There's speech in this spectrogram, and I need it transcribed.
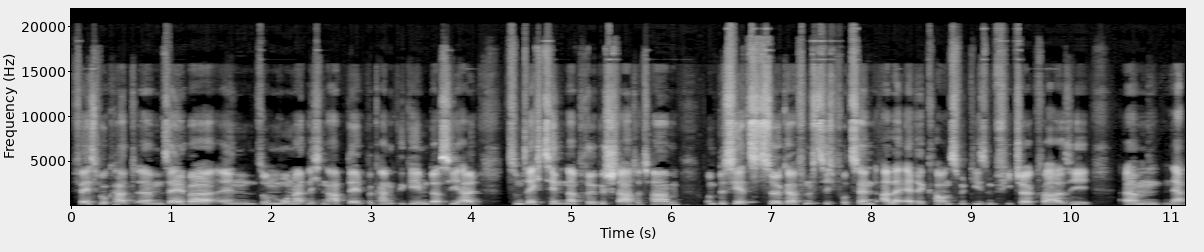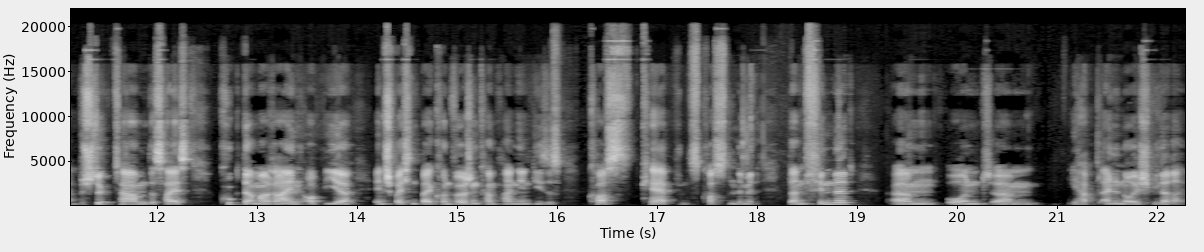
Facebook hat ähm, selber in so einem monatlichen Update bekannt gegeben, dass sie halt zum 16. April gestartet haben und bis jetzt circa 50 Prozent aller Ad-Accounts mit diesem Feature quasi ähm, ja, bestückt haben. Das heißt, guckt da mal rein, ob ihr entsprechend bei Conversion-Kampagnen dieses Cost Cap, das Kostenlimit dann findet. Ähm, und ähm, ihr habt eine neue Spielerei.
